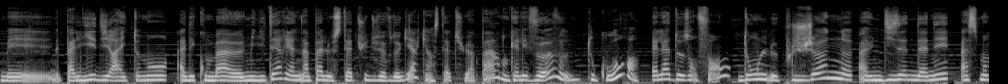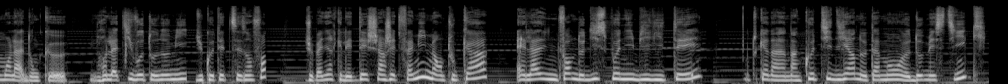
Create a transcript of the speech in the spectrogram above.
mais n'est pas lié directement à des combats euh, militaires et elle n'a pas le statut de veuve de guerre, qui est un statut à part. Donc elle est veuve, tout court. Elle a deux enfants, dont le plus jeune a une dizaine d'années à ce moment-là. Donc euh, une relative autonomie du côté de ses enfants. Je ne vais pas dire qu'elle est déchargée de famille, mais en tout cas, elle a une forme de disponibilité, en tout cas d'un quotidien notamment domestique,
